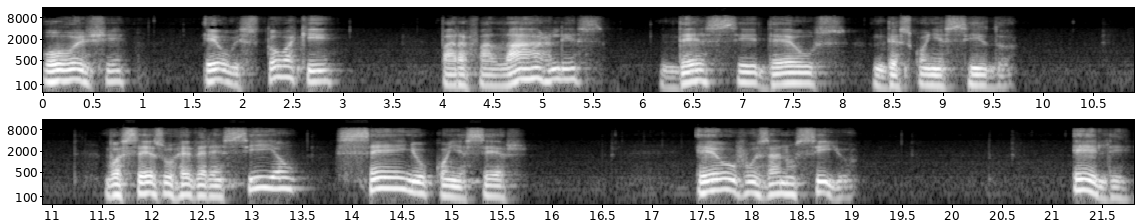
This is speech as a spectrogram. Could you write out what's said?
Hoje eu estou aqui para falar-lhes desse Deus desconhecido. Vocês o reverenciam sem o conhecer. Eu vos anuncio. Ele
